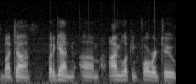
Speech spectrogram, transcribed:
but uh, but again, um, I'm looking forward to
